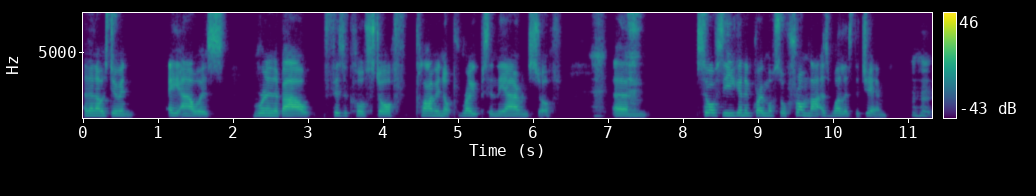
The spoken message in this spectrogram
and then I was doing eight hours running about physical stuff, climbing up ropes in the air and stuff. Um, so obviously you're going to grow muscle from that as well as the gym. Mhm.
